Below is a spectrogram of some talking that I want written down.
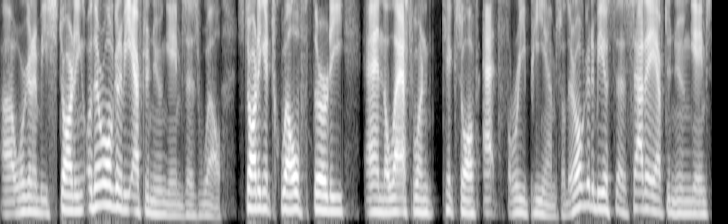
Uh, we're going to be starting, oh, they're all going to be afternoon games as well, starting at 1230, and the last one kicks off at 3 p.m. So they're all going to be Saturday afternoon games.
